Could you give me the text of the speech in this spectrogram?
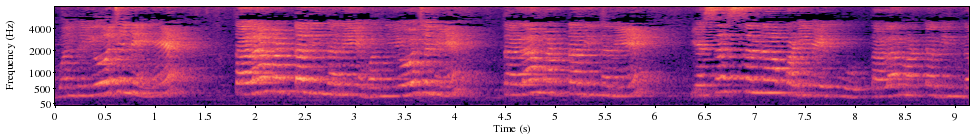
ಒಂದು ಯೋಜನೆ ತಳಮಟ್ಟದಿಂದನೇ ಒಂದು ಯೋಜನೆ ತಳಮಟ್ಟದಿಂದನೇ ಯಶಸ್ಸನ್ನ ಪಡಿಬೇಕು ತಳಮಟ್ಟದಿಂದ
